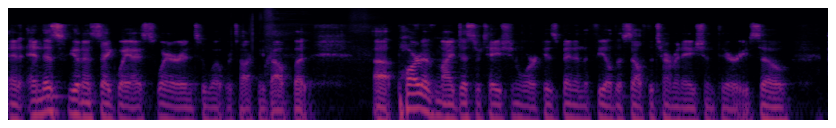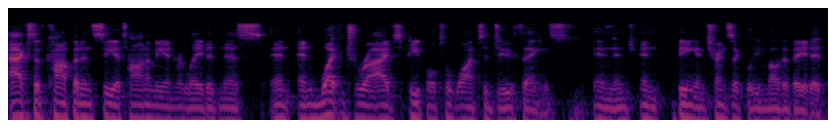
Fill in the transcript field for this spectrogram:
and and this is going to segue, I swear, into what we're talking about, but uh, part of my dissertation work has been in the field of self determination theory. So, acts of competency, autonomy, and relatedness, and and what drives people to want to do things and and, being intrinsically motivated.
